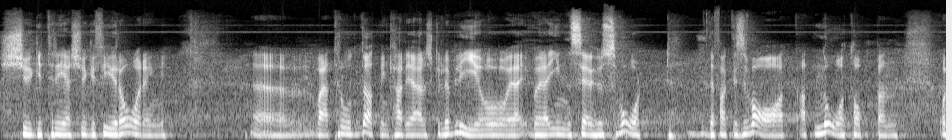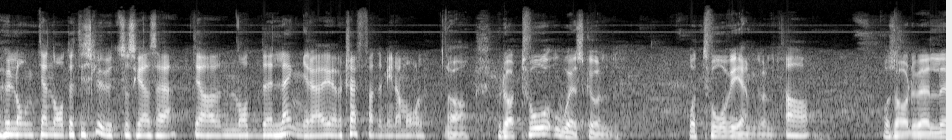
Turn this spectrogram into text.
23-24-åring vad jag trodde att min karriär skulle bli och jag började inse hur svårt det faktiskt var att, att nå toppen och hur långt jag nådde till slut så ska jag säga att jag nådde längre, jag överträffade mina mål. Ja, du har två OS-guld och två VM-guld. Ja. Och så har du väl... Eh,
